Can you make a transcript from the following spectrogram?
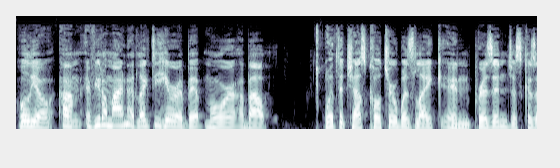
Julio, um, if you don't mind, I'd like to hear a bit more about what the chess culture was like in prison, just because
